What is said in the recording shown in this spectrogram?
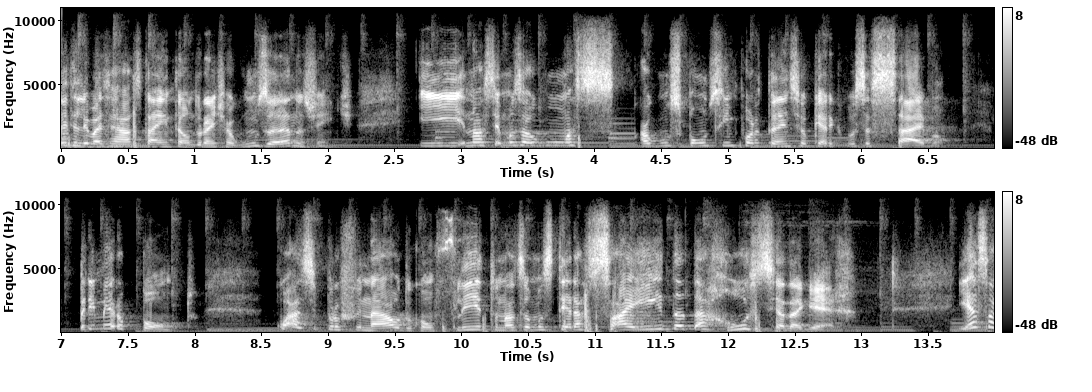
Conflito ele vai se arrastar então durante alguns anos, gente. E nós temos algumas, alguns pontos importantes que eu quero que vocês saibam. Primeiro ponto: quase para o final do conflito, nós vamos ter a saída da Rússia da guerra. E essa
